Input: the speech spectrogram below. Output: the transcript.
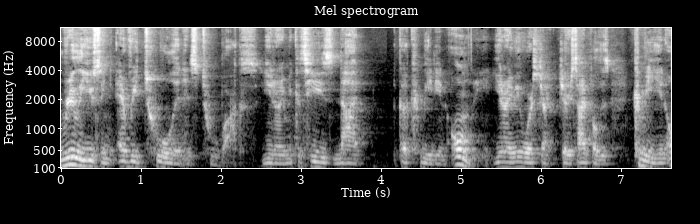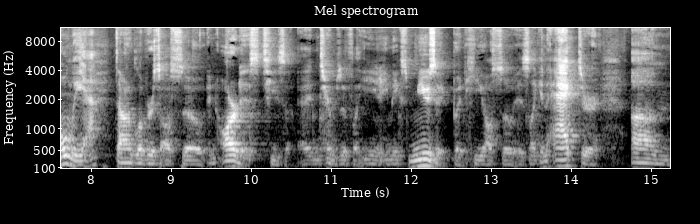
really using every tool in his toolbox. You know what I mean? Because he's not a comedian only. You know what I mean? Whereas Jerry Seinfeld is comedian only. Yeah. Donald Glover is also an artist. He's in terms of like you know he makes music, but he also is like an actor. Um,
